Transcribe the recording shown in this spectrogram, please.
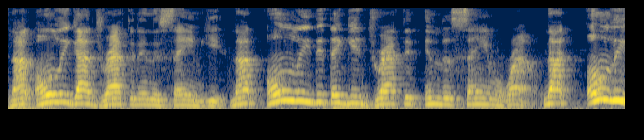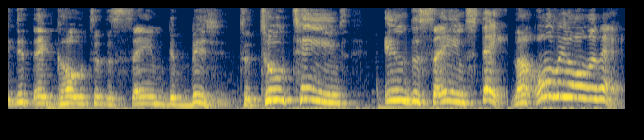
not only got drafted in the same year, not only did they get drafted in the same round, not only did they go to the same division, to two teams in the same state. Not only all of that,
